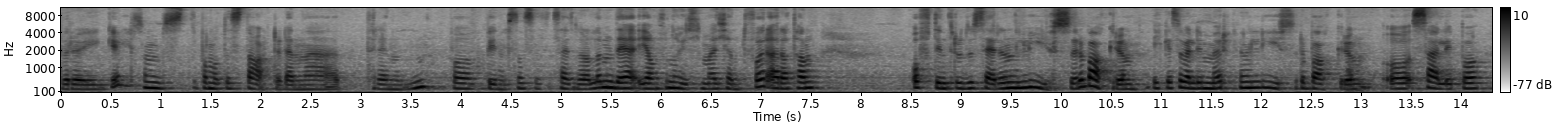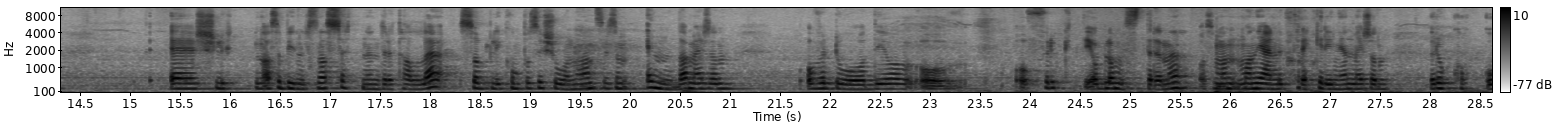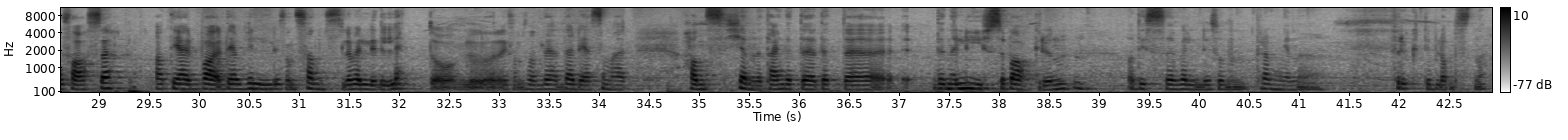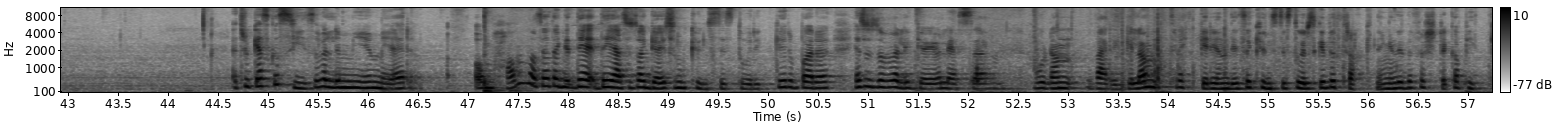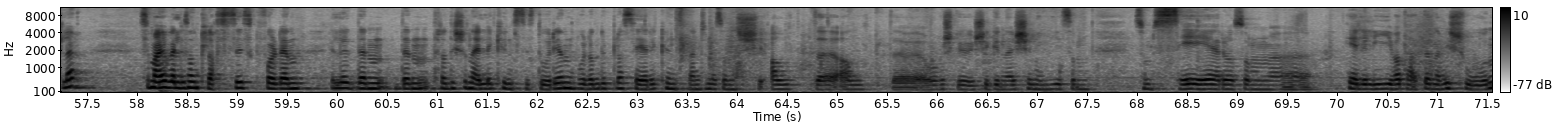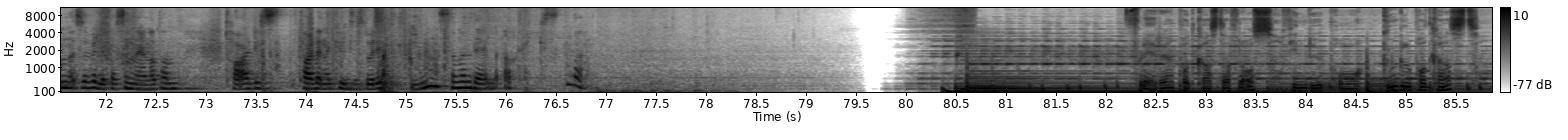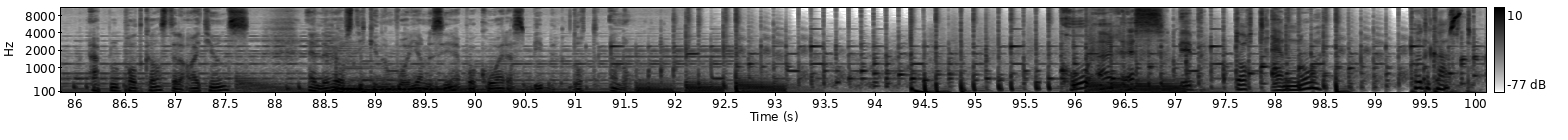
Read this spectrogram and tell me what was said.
Brøygel som på en måte starter denne trenden på begynnelsen av 1600-tallet. Men det Jan von Høysom er kjent for, er at han ofte introduserer en lysere bakgrunn. Ikke så veldig mørk, men en lysere bakgrunn. Og særlig på slutten, altså begynnelsen av 1700-tallet så blir komposisjonen hans liksom enda mer sånn overdådig og, og, og fruktig og blomstrende. Og som man, man, gjerne trekker inn i en mer sånn rokokko-fase. At de er, bare, de er veldig sånn sanselige, veldig lette og liksom sånn. det, det er det som er hans kjennetegn. Dette, dette, denne lyse bakgrunnen mm. og disse veldig sånn prangende, fruktige blomstene. Jeg tror ikke jeg skal si så veldig mye mer om han. Altså jeg tenker, det, det, jeg syns var gøy som kunsthistoriker bare, Jeg syns det var veldig gøy å lese hvordan Wergeland trekker inn disse kunsthistoriske betraktningene i det første kapitlet. Som er jo veldig sånn klassisk for den, den, den, tradisjonelle kunsthistorien. Hvordan du plasserer kunstneren som et sånn alt, alt uh, overskyggende geni som, som, ser, og som uh, hele livet har tatt denne visjonen. Det er veldig fascinerende at han tar, dis, tar, denne kunsthistorien inn som en del av teksten. da. Flere podkaster fra oss finner du på Google Podkast Apple Podkast eller iTunes, eller ved å stikke innom vår hjemmeside på krsbib.no. krsbib.no. Podkast.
